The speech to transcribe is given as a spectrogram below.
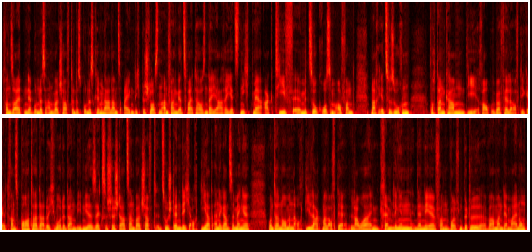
von Seiten der Bundesanwaltschaft und des Bundeskriminalamts eigentlich beschlossen, Anfang der 2000er Jahre jetzt nicht mehr aktiv äh, mit so großem Aufwand nach ihr zu suchen. Doch dann kamen die Raubüberfälle auf die Geldtransporter. Dadurch wurde dann die niedersächsische Staatsanwaltschaft zuständig. Auch die hat eine ganze Menge unternommen. Auch die lag mal auf der Lauer in Kremlingen in der Nähe von Wolfenbüttel war man der Meinung,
